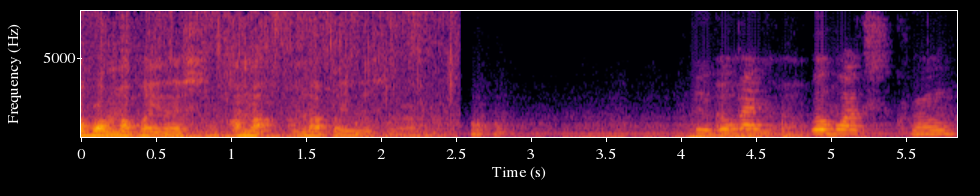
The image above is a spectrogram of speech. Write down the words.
Nah, bro, I'm not playing this. I'm not. I'm not playing this, bro. Okay, go Oh, back. no. Roblox Chrome.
